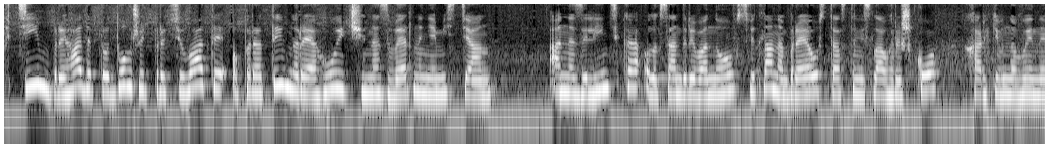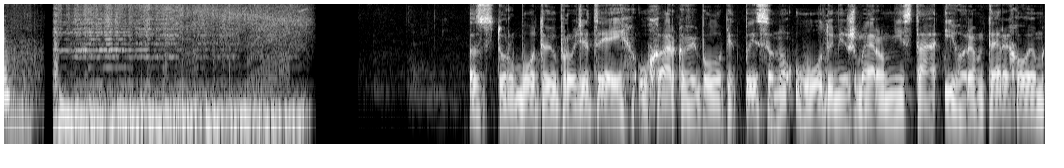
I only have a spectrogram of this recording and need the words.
Втім, бригади продовжують працювати, оперативно реагуючи на звернення містян. Анна Зелінська, Олександр Іванов, Світлана Бреус та Станіслав Гришко. Харків новини. З турботою про дітей у Харкові було підписано угоду між мером міста Ігорем Тереховим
